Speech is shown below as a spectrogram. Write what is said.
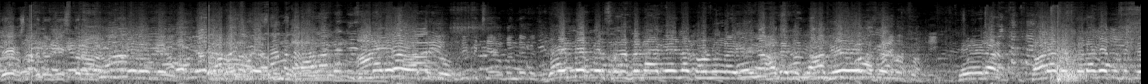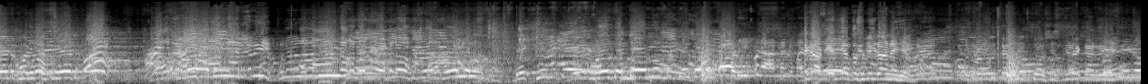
ਦੇਖ ਸਕਦੇ ਹੋ ਜੀ ਇਸ ਤਰ੍ਹਾਂ। ਜੈਨੇ ਪ੍ਰਸ਼ਾਸਨ ਆ ਗਏ ਇਹਨਾਂ ਤੁਹਾਨੂੰ ਫੇਰ ਸਾਰਾ ਕੁਝ ਕਰਾਂਗੇ ਤੁਸੀਂ ਗੇਟ ਖੋਲੋ ਗੇਟ ਦੀਆਂ ਤਸਵੀਰਾਂ ਨੇ ਇਹ। ਕੰਟਰੋਲ ਕਰਨ ਦੀ ਕੋਸ਼ਿਸ਼ ਜਿਹੜਾ ਕਰ ਰਹੇ ਹੈ।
